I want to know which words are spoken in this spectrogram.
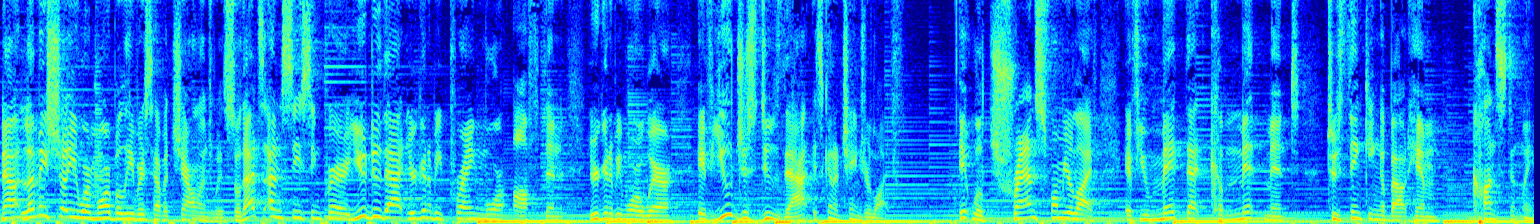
Now, let me show you where more believers have a challenge with. So that's unceasing prayer. You do that, you're gonna be praying more often, you're gonna be more aware. If you just do that, it's gonna change your life. It will transform your life if you make that commitment to thinking about Him constantly.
